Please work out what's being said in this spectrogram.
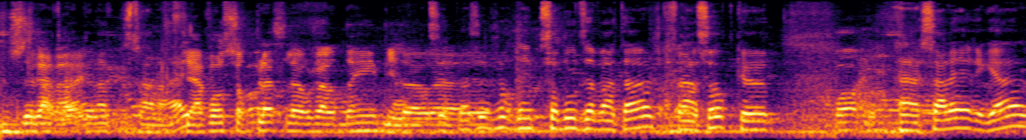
du de la- travail. la- du travail. Puis avoir sur place leur jardin, puis leur. Passe euh, jardin, puis sur d'autres avantages qui font en sorte que, à salaire égal,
